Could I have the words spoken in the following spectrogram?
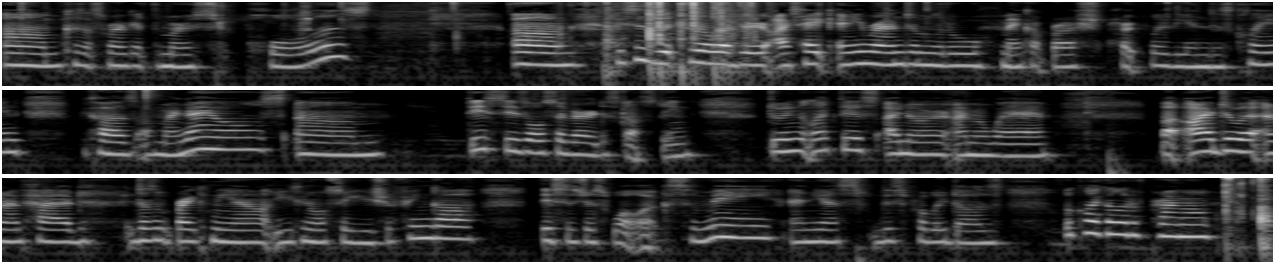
Um, because that's where I get the most pores. Um, this is literally all I do. I take any random little makeup brush. Hopefully the end is clean because of my nails. Um, this is also very disgusting doing it like this. I know, I'm aware. But I do it and I've had, it doesn't break me out. You can also use your finger. This is just what works for me. And yes, this probably does look like a lot of primer. I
